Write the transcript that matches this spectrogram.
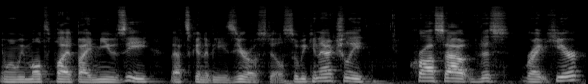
and when we multiply it by mu z, that's going to be 0 still. So we can actually cross out this right here,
